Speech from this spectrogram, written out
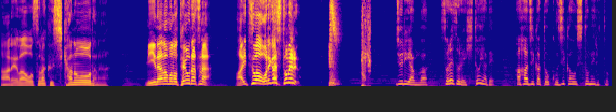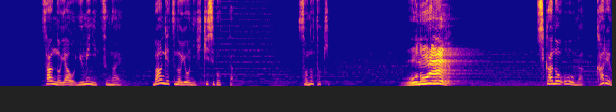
あれはおそらく鹿の王だな。皆の者手を出すな。あいつは俺が仕留める。ジュリアンはそれぞれ一矢で母鹿と小鹿を仕留めると三の矢を弓につがえ満月のように引き絞った。その時おのれ鹿の王が彼を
